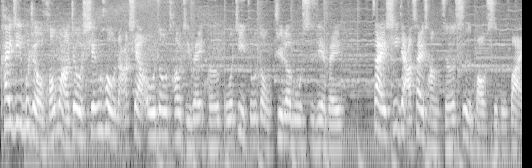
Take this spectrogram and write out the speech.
开季不久，皇马就先后拿下欧洲超级杯和国际足总俱乐部世界杯，在西甲赛场则是保持不败。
